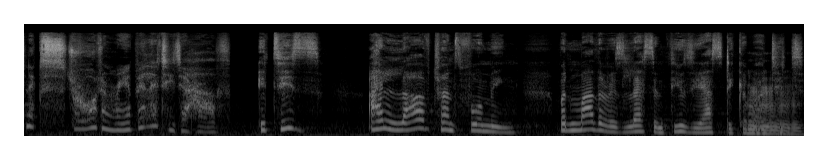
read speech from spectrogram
an extraordinary ability to have. It is. I love transforming, but Mother is less enthusiastic about it.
